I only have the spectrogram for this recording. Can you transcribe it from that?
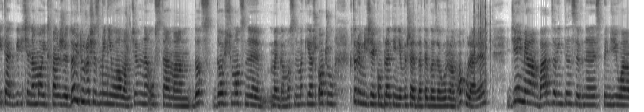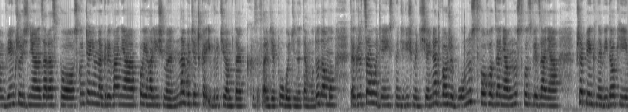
I tak, widzicie na mojej twarzy dość dużo się zmieniło, mam ciemne usta, mam dość, dość mocny, mega mocny makijaż oczu, który mi dzisiaj kompletnie nie wyszedł, dlatego założyłam okulary. Dzień miałam bardzo intensywny, spędziłam większość dnia zaraz po skończeniu nagrywania, pojechaliśmy na wycieczkę i wróciłam tak w zasadzie pół godziny temu do domu, także cały dzień spędziliśmy dzisiaj na dworze, było mnóstwo chodzenia, mnóstwo zwiedzania, przepiękne widoki,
